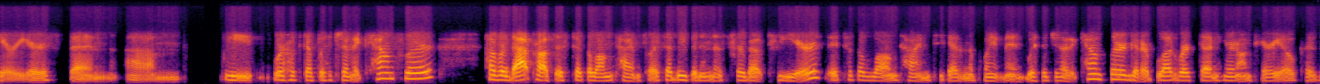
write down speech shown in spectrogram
carriers, then um, we were hooked up with a genetic counselor. However, that process took a long time. So I said we've been in this for about two years. It took a long time to get an appointment with a genetic counselor and get our blood work done here in Ontario because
